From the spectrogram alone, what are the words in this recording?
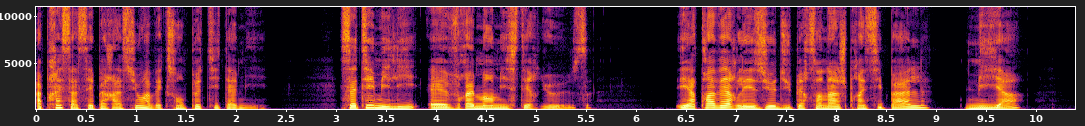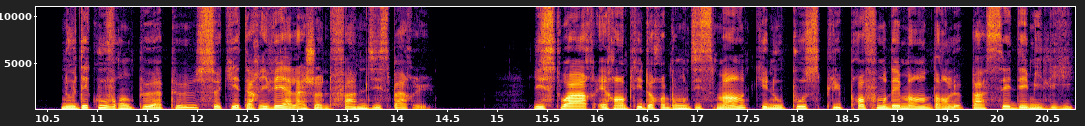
après sa séparation avec son petit ami. Cette Émilie est vraiment mystérieuse, et à travers les yeux du personnage principal, Mia, nous découvrons peu à peu ce qui est arrivé à la jeune femme disparue. L'histoire est remplie de rebondissements qui nous poussent plus profondément dans le passé d'Émilie,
